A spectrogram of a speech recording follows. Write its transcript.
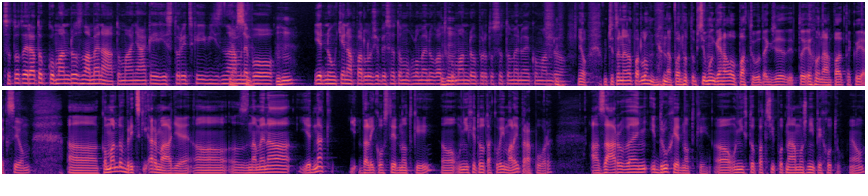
Co to teda to komando znamená? To má nějaký historický význam Jasně. nebo uh-huh. jednou tě napadlo, že by se to mohlo jmenovat uh-huh. komando, proto se to jmenuje komando? jo, určitě to nenapadlo mě, napadlo to přímo generál Patu, takže to je jeho nápad, takový axiom. Uh, komando v britské armádě uh, znamená jednak velikost jednotky, u nich je to takový malý prapor, a zároveň i druh jednotky. U nich to patří pod námořní pěchotu. Jo?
